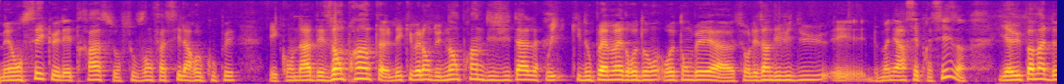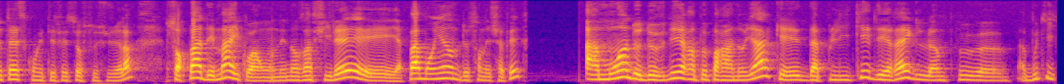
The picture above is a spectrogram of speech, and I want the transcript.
mais on sait que les traces sont souvent faciles à recouper et qu'on a des empreintes, l'équivalent d'une empreinte digitale qui nous permet de retomber euh, sur les individus et de manière assez précise. Il y a eu pas mal de tests qui ont été faits sur ce sujet-là. On sort pas des mailles, quoi. On est dans un filet et il n'y a pas moyen de s'en échapper, à moins de devenir un peu paranoïaque et d'appliquer des règles un peu euh, abouties.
